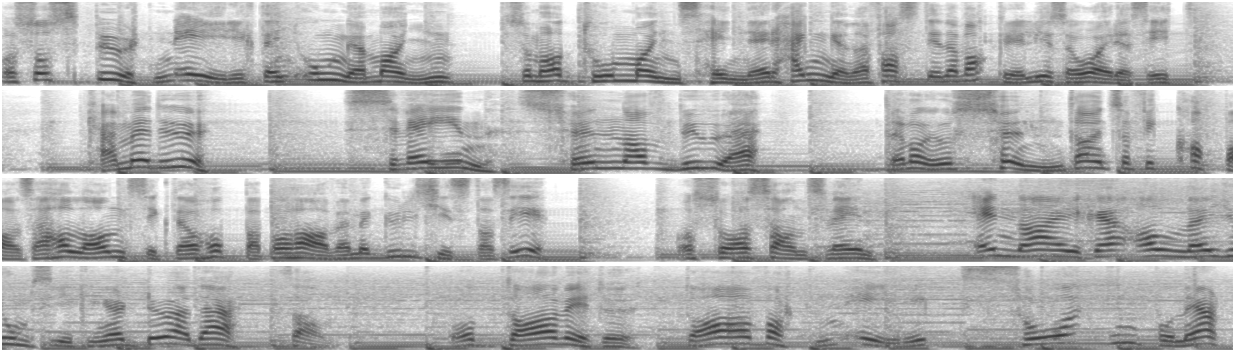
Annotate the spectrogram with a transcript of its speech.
Og så spurte han Eirik den unge mannen som hadde to mannshender hengende fast i det vakre, lyse håret sitt. Hvem er du? Svein, sønn av Bue. Det var jo sønnen til han som fikk kappa seg halve ansiktet og hoppa på havet med gullkista si. Og så sa han Svein. Ennå er ikke alle jomsvikinger døde, sa han. Og da, vet du, da ble han Eirik så imponert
